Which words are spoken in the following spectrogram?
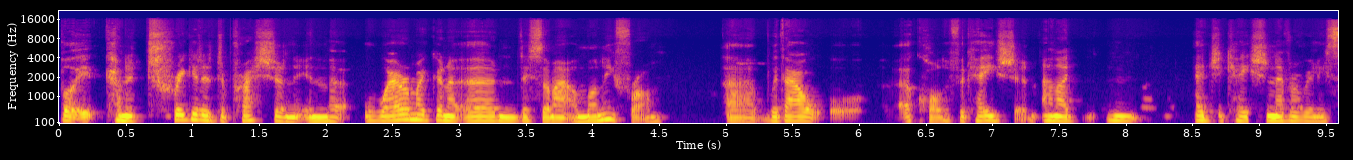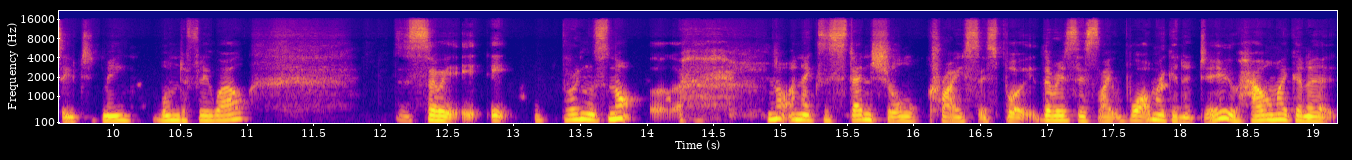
but it kind of triggered a depression in that where am I going to earn this amount of money from uh, without a qualification? And I, education never really suited me wonderfully well. So it, it brings not not an existential crisis, but there is this like, what am I going to do? How am I going to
